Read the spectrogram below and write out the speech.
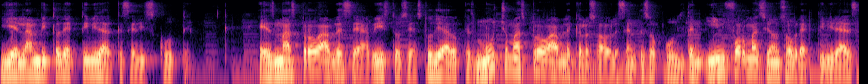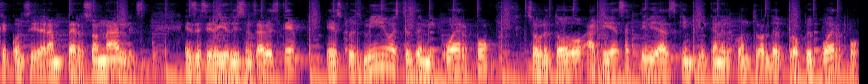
y el ámbito de actividad que se discute es más probable, se ha visto, se ha estudiado que es mucho más probable que los adolescentes oculten información sobre actividades que consideran personales. Es decir, ellos dicen, ¿sabes qué? Esto es mío, esto es de mi cuerpo, sobre todo aquellas actividades que implican el control del propio cuerpo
